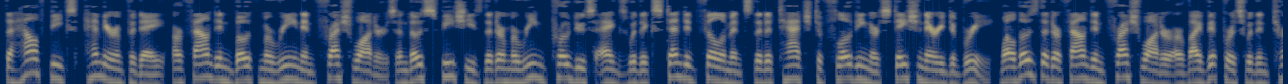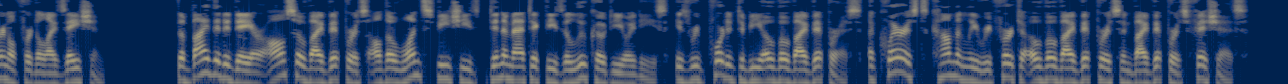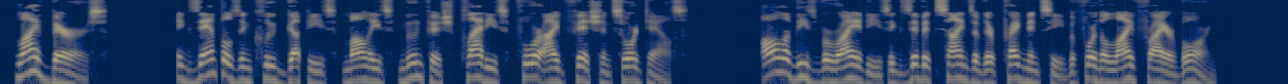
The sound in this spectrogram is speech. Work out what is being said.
The halfbeaks, Hemiramphidae, are found in both marine and fresh waters and those species that are marine produce eggs with extended filaments that attach to floating or stationary debris, while those that are found in freshwater are viviparous with internal fertilization. The Bythitidae are also viviparous although one species, Dinematichthys ilucoeteoides, is reported to be ovoviviparous. Aquarists commonly refer to ovoviviparous and viviparous fish as live-bearers. Examples include guppies, mollies, moonfish, platies, four-eyed fish and swordtails. All of these varieties exhibit signs of their pregnancy before the live fry are born.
